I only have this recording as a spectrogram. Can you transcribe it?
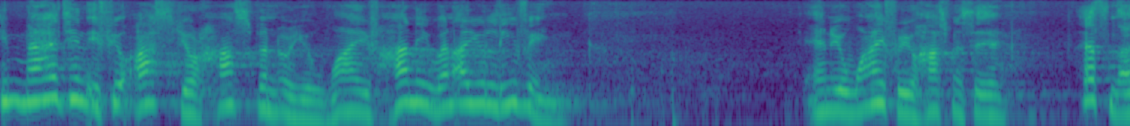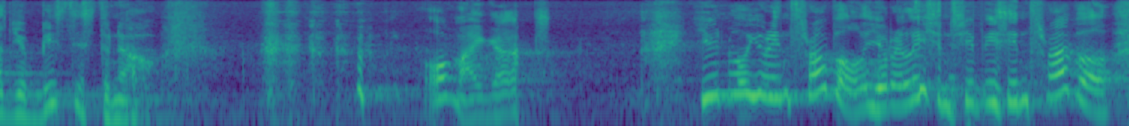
Imagine if you ask your husband or your wife, honey, when are you leaving? And your wife or your husband say, that's not your business to know. oh my gosh you know you're in trouble. Your relationship is in trouble.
